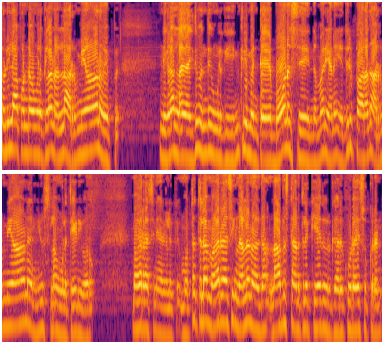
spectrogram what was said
தொழிலாக கொண்டவங்களுக்கெல்லாம் நல்ல அருமையான அமைப்பு. இன்னைக்கெல்லாம் இது வந்து உங்களுக்கு இன்க்ரிமெண்ட்டு போனஸு இந்த மாதிரியான எதிர்பாராத அருமையான நியூஸ்லாம் உங்களை தேடி வரும். மகராசினியர்களுக்கு மொத்தத்தில் மகராசிக்கு நல்ல நாள் தான். லாபஸ்தானத்தில் கேது இருக்காரு கூட சுக்கிரன்.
